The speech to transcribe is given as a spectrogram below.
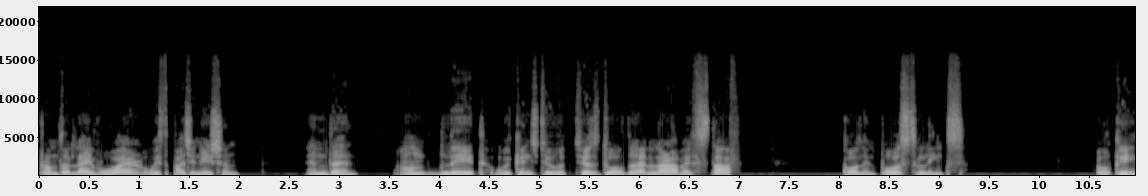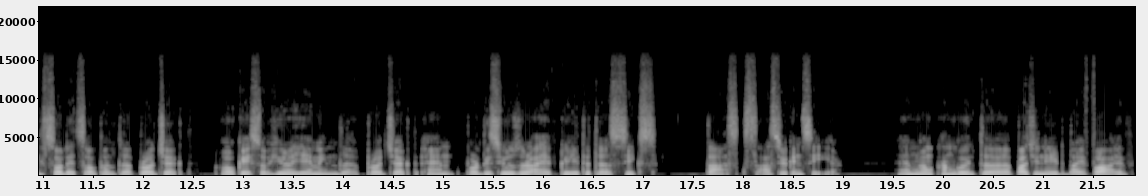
from the Livewire with pagination. And then on Blade, we can do just do the Laravel stuff calling post links. Okay, so let's open the project. Okay, so here I am in the project and for this user I have created uh, six tasks as you can see here. And I'm going to paginate by five.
